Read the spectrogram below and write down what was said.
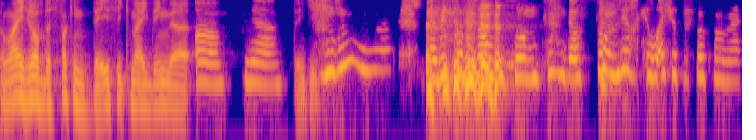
Online grof, dat is fucking basic, maar ik denk dat, Oh, ja. denk ik. Maar witbrood is wel gezond. Dat was zo'n lelijke lach op fuck van mij.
